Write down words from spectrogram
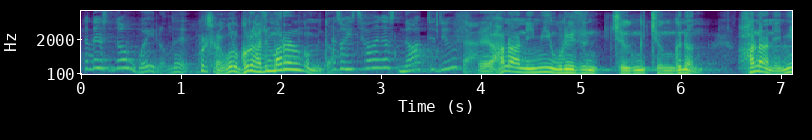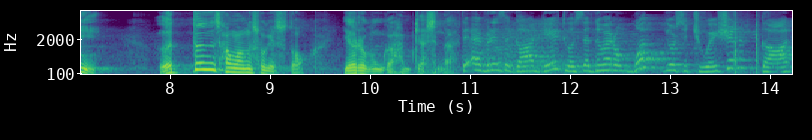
Then there's no way to live. 그렇잖아요. 그걸, 그걸 하지 말라는 겁니다. And so he's telling us not to do that. 예, 하나님이 우리에게 준 정, 증거는 하나님이 어떤 상황 속에서도 여러분과 함께 하신다. The evidence that God gave to us that no matter what your situation, God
